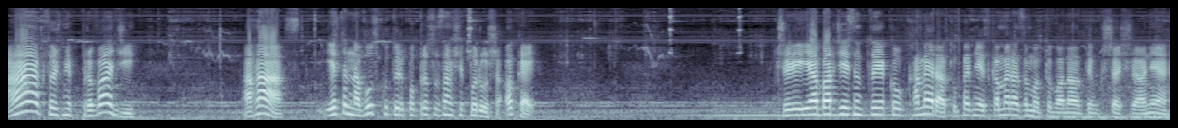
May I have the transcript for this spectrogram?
A, ktoś mnie prowadzi. Aha, jestem na wózku, który po prostu sam się porusza. Okej. Czyli ja bardziej jestem tutaj jako kamera. Tu pewnie jest kamera zamontowana na tym krześle, a nie.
